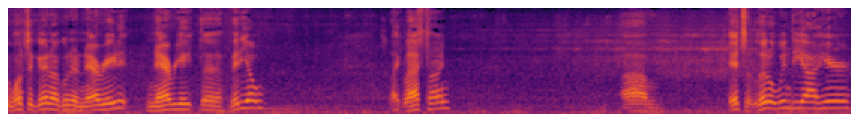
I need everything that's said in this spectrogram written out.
once again, I'm going to narrate it, narrate the video like last time. Um, it's a little windy out here.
